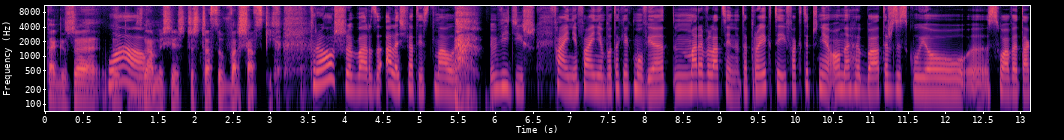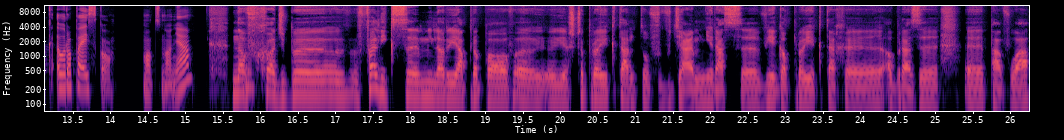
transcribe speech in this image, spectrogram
także y, Wow. znamy się jeszcze z czasów warszawskich. Proszę bardzo, ale świat jest mały. Widzisz, fajnie, fajnie, bo tak jak mówię, ma rewelacyjne te projekty i faktycznie one chyba też zyskują e, sławę tak europejsko mocno, nie? No choćby Felix Milori a propos y, jeszcze projektantów, widziałem nieraz y, w jego projektach y, obrazy y, Pawła.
